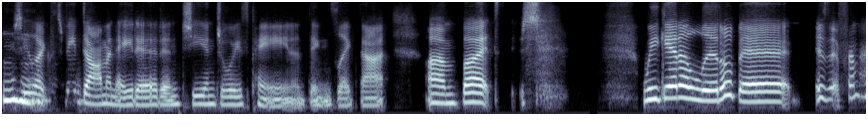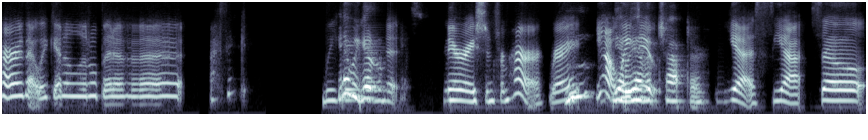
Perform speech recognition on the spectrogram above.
She Mhm. likes to be dominated and she enjoys pain and things like that. Um, but sh we get a little bit. Is it from her that we get a little bit of a? I think we Yeah, we get- narration from her, right? Mhm. Yeah, yeah, we, we, do. a chapter. Yes, yeah. So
